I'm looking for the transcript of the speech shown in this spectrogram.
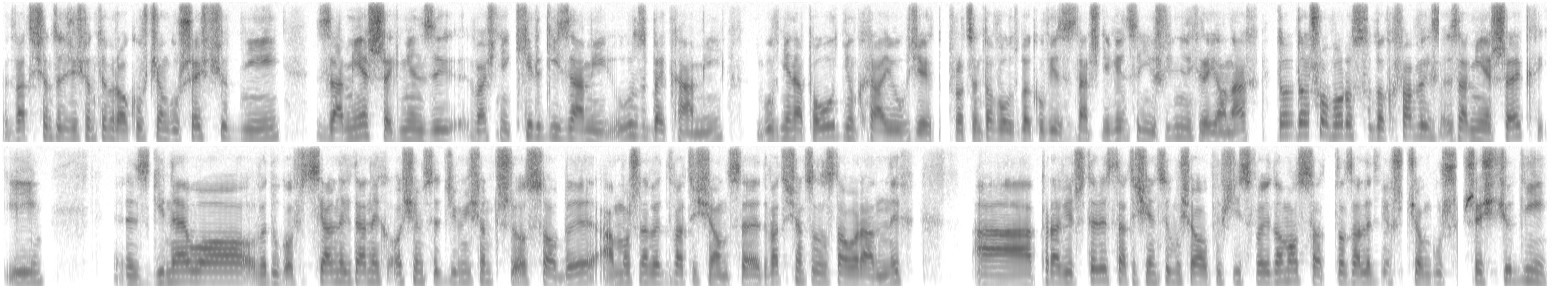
w 2010 roku w ciągu sześciu dni zamieszek między właśnie Kirgizami i Uzbekami, głównie na południu kraju, gdzie procentowo Uzbeków jest znacznie więcej niż w innych rejonach, to doszło po prostu do krwawych zamieszek i zginęło według oficjalnych danych 893 osoby, a może nawet 2000. 2000 zostało rannych, a prawie 400 tysięcy musiało opuścić swoje domostwa. To zaledwie w ciągu 6 dni.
